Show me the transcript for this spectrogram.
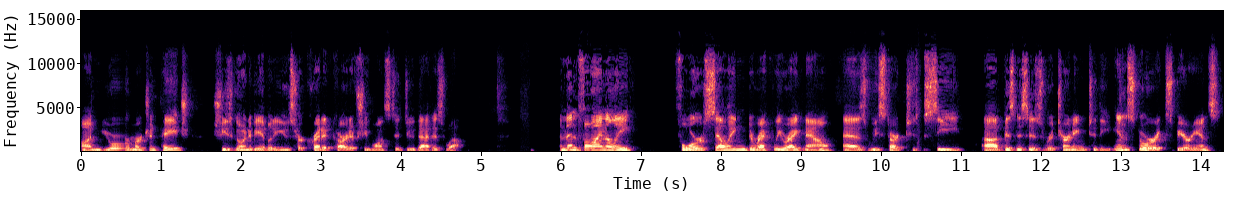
on your merchant page, she's going to be able to use her credit card if she wants to do that as well. And then finally, for selling directly right now, as we start to see uh, businesses returning to the in-store experience,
